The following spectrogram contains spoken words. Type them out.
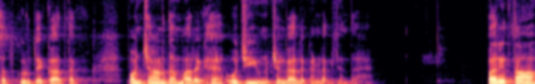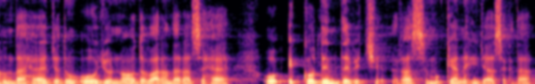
ਸਤਿਗੁਰ ਦੇ ਘਰ ਤੱਕ ਪਹੁੰਚਾਉਣ ਦਾ ਮਾਰਗ ਹੈ, ਉਹ ਜੀਵ ਨੂੰ ਚੰਗਾ ਲੱਗਣ ਲੱਗ ਜਾਂਦਾ ਹੈ। ਪਰ ਇਹ ਤਾਂ ਹੁੰਦਾ ਹੈ, ਜਦੋਂ ਉਹ ਜੋ ਨੌ ਦਵਾਰਾਂ ਦਾ ਰਸ ਹੈ, ਉਹ ਇੱਕੋ ਦਿਨ ਦੇ ਵਿੱਚ ਰਸ ਮੁੱਕਿਆ ਨਹੀਂ ਜਾ ਸਕਦਾ,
